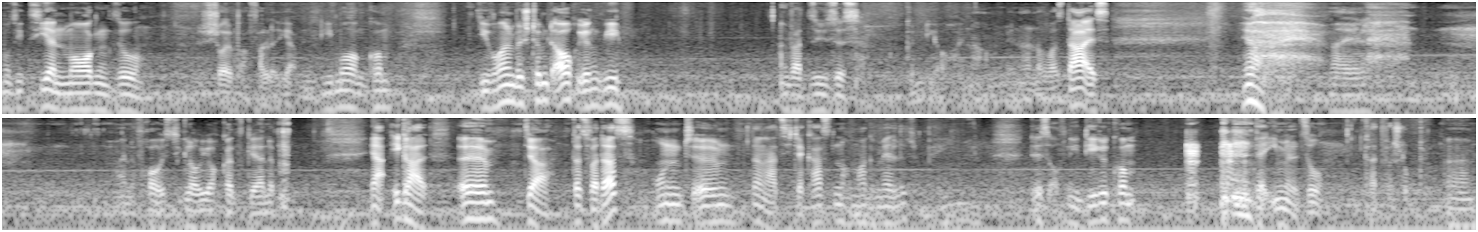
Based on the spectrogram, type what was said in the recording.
musizieren morgen so. Stolperfalle, ja, die morgen kommen. Die wollen bestimmt auch irgendwie was Süßes. Können die auch einen haben, wenn da noch was da ist. Ja, weil meine Frau ist die, glaube ich, auch ganz gerne. Ja, egal. Ähm, ja, das war das. Und ähm, dann hat sich der Carsten nochmal gemeldet. Der ist auf eine Idee gekommen. per E-Mail, so, gerade verschluckt. Ähm,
